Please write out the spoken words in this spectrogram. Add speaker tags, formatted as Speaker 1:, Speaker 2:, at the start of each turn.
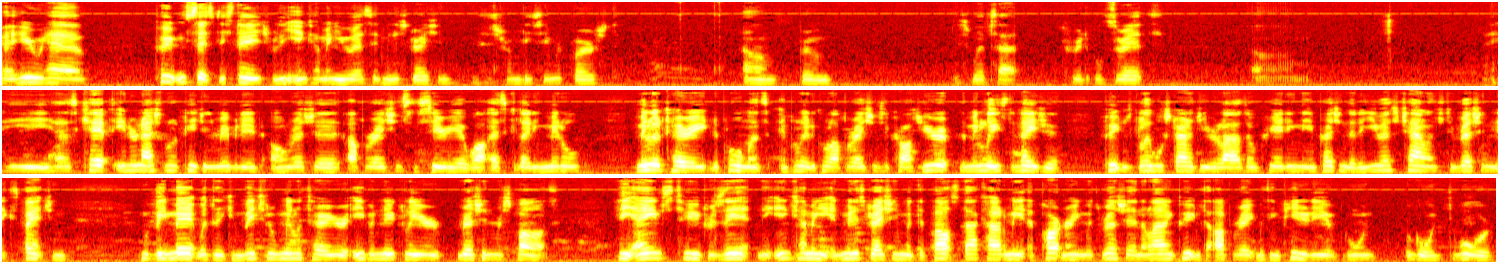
Speaker 1: Okay, here we have Putin sets the stage for the incoming U.S. administration. This is from December 1st, um, from this website, Critical Threats. Um, he has kept international attention riveted on Russia operations in Syria while escalating middle military deployments and political operations across Europe, the Middle East, and Asia. Putin's global strategy relies on creating the impression that a U.S. challenge to Russian expansion would be met with a conventional military or even nuclear Russian response. He aims to present the incoming administration with the false dichotomy of partnering with Russia and allowing Putin to operate with impunity of going, of going to war.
